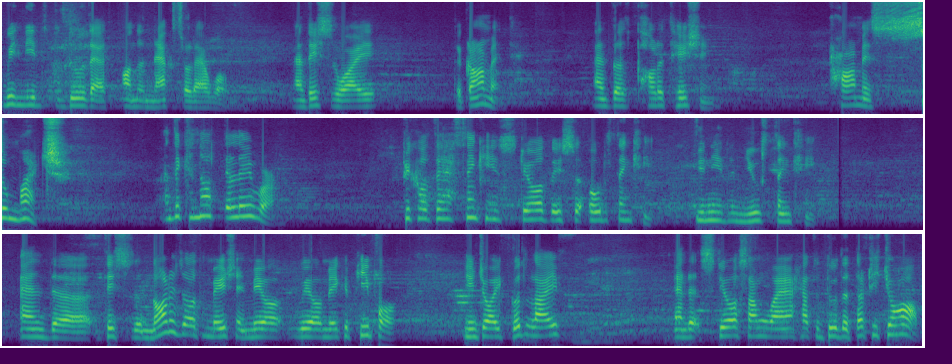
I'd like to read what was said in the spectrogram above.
We need to do that on the next level. And this is why the government and the politician promise so much and they cannot deliver because their thinking is still this old thinking. You need new thinking. And uh, this knowledge automation will, will make people enjoy good life and still someone has to do the dirty job.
